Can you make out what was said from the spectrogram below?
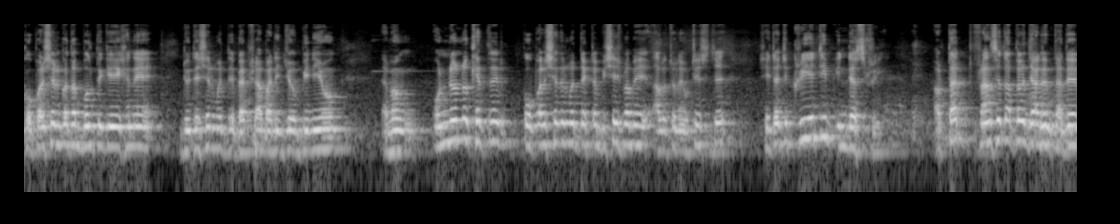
কোঅপারেশন কথা বলতে গিয়ে এখানে দুই দেশের মধ্যে ব্যবসা, বাণিজ্য, বিনিয়োগ এবং অন্য অন্য ক্ষেত্রের কোঅপারেশনের মধ্যে একটা বিশেষভাবে আলোচনায় উঠে এসেছে। সেটা হচ্ছে ক্রিয়েটিভ ইন্ডাস্ট্রি অর্থাৎ ফ্রান্সে তো আপনারা জানেন তাদের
